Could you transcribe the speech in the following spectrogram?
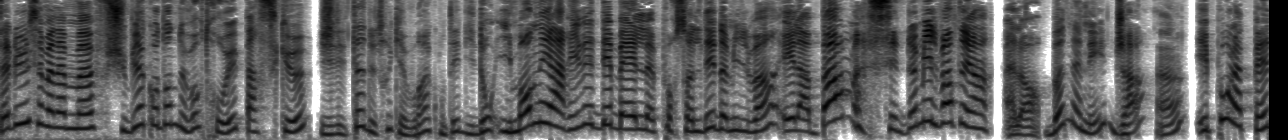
Salut, c'est Madame Meuf. Je suis bien contente de vous retrouver parce que j'ai des tas de trucs à vous raconter. Dis donc, il m'en est arrivé des belles pour solder 2020 et là, bam, c'est 2021. Alors, bonne année, déjà, hein. Et pour la peine,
